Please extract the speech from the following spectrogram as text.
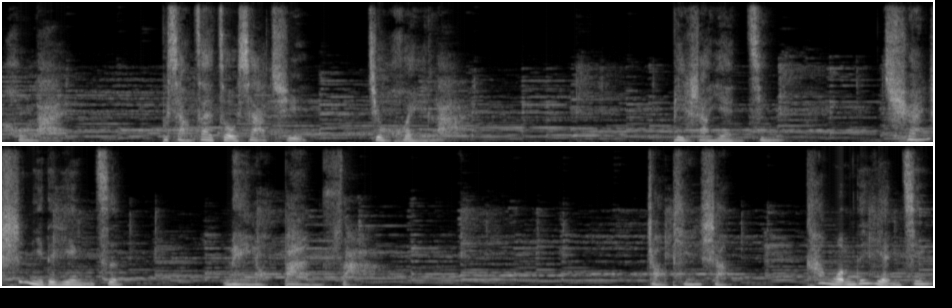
后来不想再走下去，就回来。闭上眼睛，全是你的影子，没有办法。照片上。看我们的眼睛，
